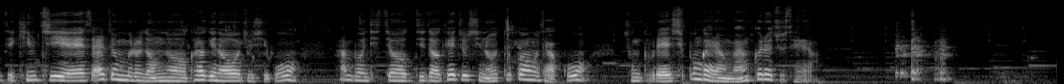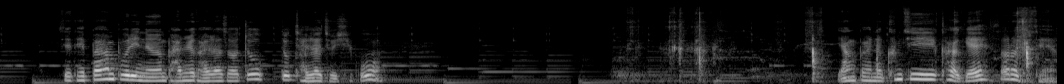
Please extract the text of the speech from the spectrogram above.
이제 김치에 쌀전물을 넉넉하게 넣어주시고 한번 뒤적뒤적 해주신 후 뚜껑을 닫고 중불에 10분가량만 끓여주세요. 이제 대파 한 뿌리는 반을 갈라서 뚝뚝 잘라주시고 양파는 큼직하게 썰어주세요.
